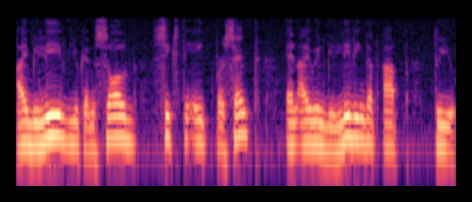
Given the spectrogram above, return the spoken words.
I believe you can solve 68% and I will be leaving that up to you.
